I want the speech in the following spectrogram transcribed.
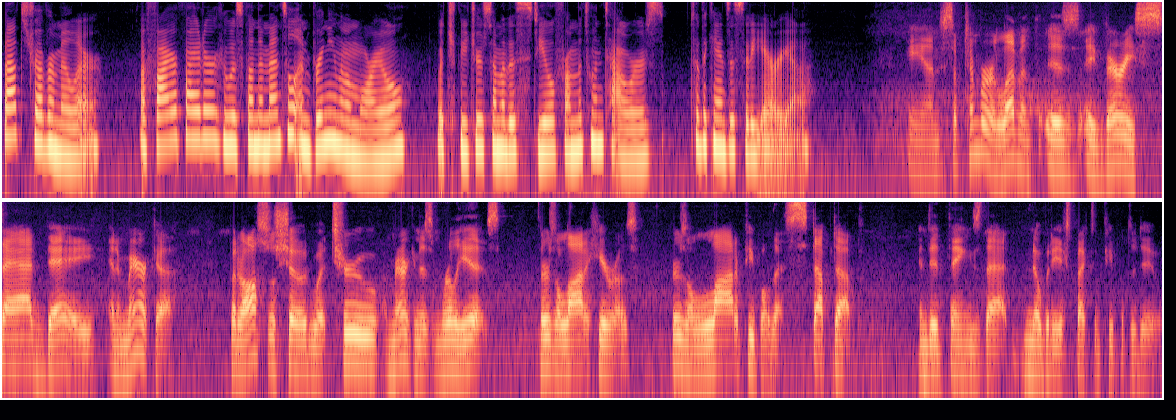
That's Trevor Miller, a firefighter who was fundamental in bringing the memorial, which features some of the steel from the Twin Towers, to the Kansas City area. And September 11th is a very sad day in America, but it also showed what true Americanism really is. There's a lot of heroes. There's a lot of people that stepped up and did things that nobody expected people to do.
